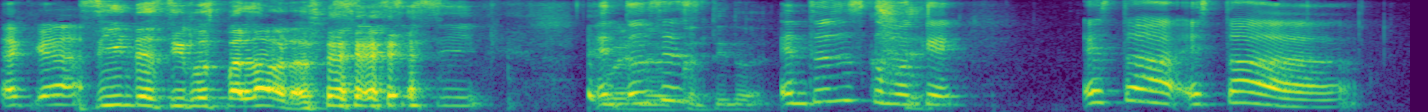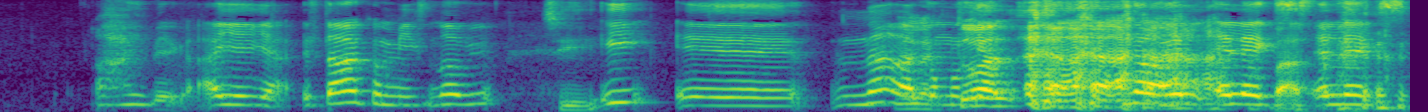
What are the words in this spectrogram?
Acá. Sin decir las palabras. Sí, sí. Bueno, Entonces, entonces como que esta, esta... Ay, verga, ay, ay, ya. Estaba con mi exnovio Sí. y eh, nada, El como actual. que... No, el, el ex, Basta. el ex,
